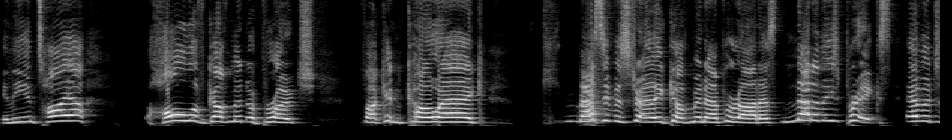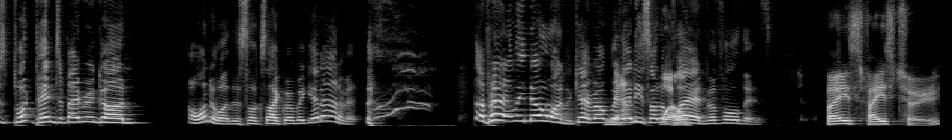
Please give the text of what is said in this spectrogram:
in the entire whole of government approach, fucking COAG, massive Australian government apparatus, none of these pricks ever just put pen to paper and gone, I wonder what this looks like when we get out of it. Apparently, no one came up with No. any sort of Well- plan before this. Phase phase two,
